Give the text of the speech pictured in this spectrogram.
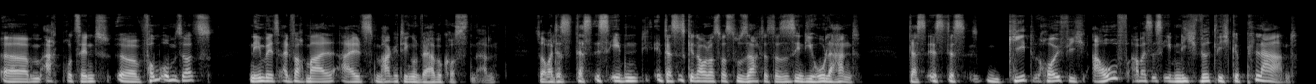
ähm, 8% äh, vom Umsatz, nehmen wir jetzt einfach mal als Marketing- und Werbekosten an. So, aber das, das ist eben, das ist genau das, was du sagtest, das ist in die hohle Hand. Das ist, das geht häufig auf, aber es ist eben nicht wirklich geplant.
